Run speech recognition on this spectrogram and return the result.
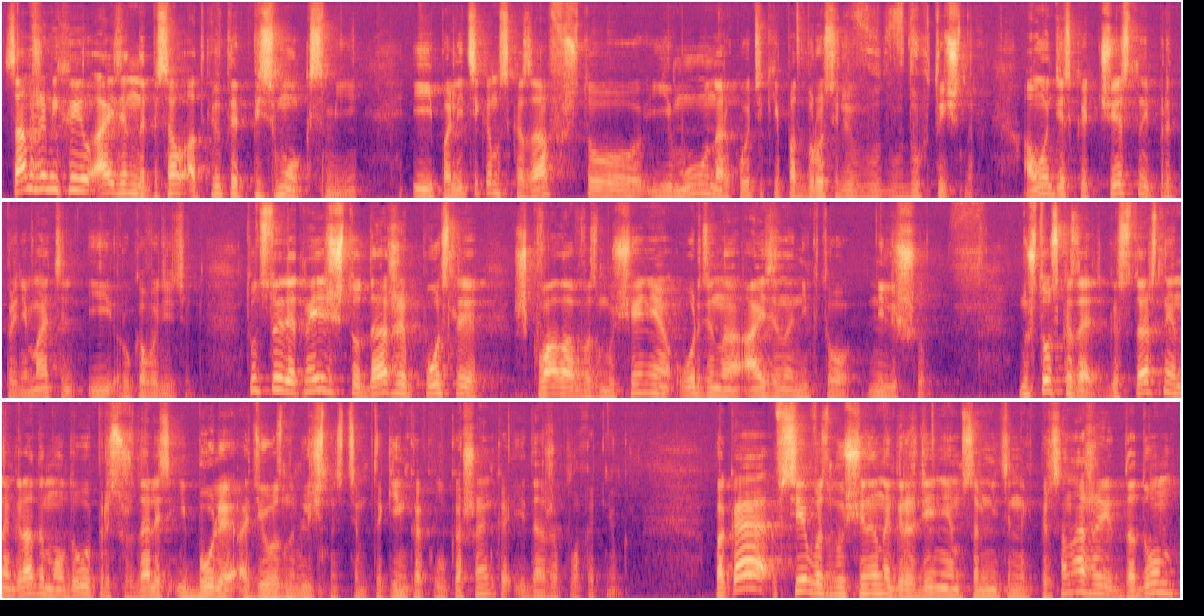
Сам же Михаил Айзен написал открытое письмо к СМИ и политикам, сказав, что ему наркотики подбросили в 2000-х, а он, дескать, честный предприниматель и руководитель. Тут стоит отметить, что даже после шквала возмущения ордена Айзена никто не лишил. Ну что сказать, государственные награды Молдовы присуждались и более одиозным личностям, таким как Лукашенко и даже Плохотнюк. Пока все возмущены награждением сомнительных персонажей, Дадон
